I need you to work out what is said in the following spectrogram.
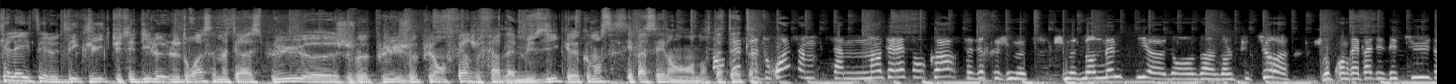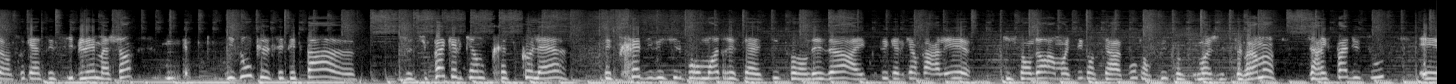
quel a été le déclic? Tu t'es dit le, le droit ça m'intéresse plus, euh, je veux plus, je veux plus en faire, je veux faire de la musique. Euh, Comment ça s'est passé dans, dans ta En fait, tête? le droit, ça, m'intéresse encore. C'est-à-dire que je me, je me demande même si euh, dans, un- dans le futur, je reprendrai pas des études, un truc assez ciblé, machin. Disons que c'était pas, euh, je suis pas quelqu'un de très scolaire. C'est très difficile pour moi de rester assise pendant des heures à écouter quelqu'un parler euh, qui s'endort à moitié quand il raconte. En plus, donc moi, c'est vraiment, j'arrive pas du tout. Et,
